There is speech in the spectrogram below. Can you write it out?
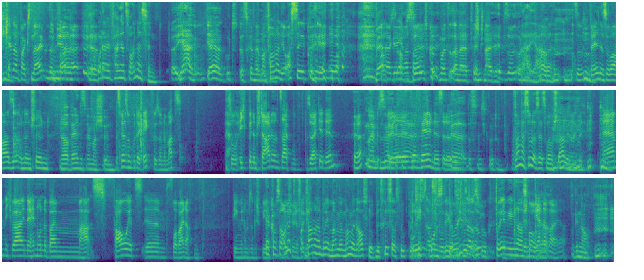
Ich kenne ein paar Kneipen, dann Ja, fahren wir, oder wir fahren ganz woanders hin. Äh, ja, ja, ja, gut, das können wir machen. Fahren wir in die Ostsee, gucken irgendwo, Werder auf, gegen auf HSV. Sylt gucken wir uns an der Fischkneipe. So, oder ja, oder so Wellness-Oase und dann schön. Ja, Wellness wäre mal schön. Das wäre so ein guter Gag für so eine Matz. So, ich bin im Stadion und sag, wo seid ihr denn? Ja? Nein, wir- Äh, ja, ja. Wellness oder so. ja, das finde ich gut. Wann warst du das jetzt mal im Stadion eigentlich? Ähm, ich war in der Hinrunde beim HSV jetzt ähm, vor Weihnachten. Gegen wen haben sie gespielt? Ja, kommst du auch mit? Fahren wir nach Bremen, machen wir, machen wir einen Ausflug, Betriebsausflug. Bremen, Bundesliga, Betriebsausflug. Bremen gegen HSV. Bin gern Ja. dabei, ja. Genau.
